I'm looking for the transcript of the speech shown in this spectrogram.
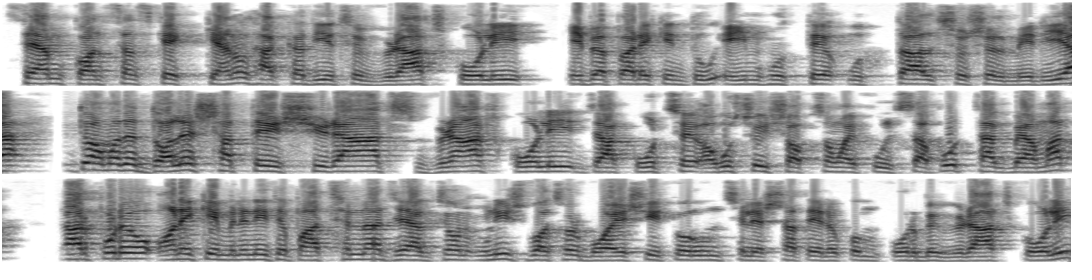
স্যাম কনস্ট্যান্সকে কেন ধাক্কা দিয়েছে বিরাট কোহলি? এ ব্যাপারে কিন্তু এই মুহূর্তে উত্তাল সোশ্যাল মিডিয়া। কিন্তু আমাদের দলের সাথে সিরাজ, বিরাট কোহলি যা করছে অবশ্যই সবসময় ফুল সাপোর্ট থাকবে আমার। তারপরেও অনেকে মেনে নিতে পারছেন না যে একজন উনিশ বছর বয়সী তরুণ ছেলের সাথে এরকম করবে বিরাট কোহলি।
